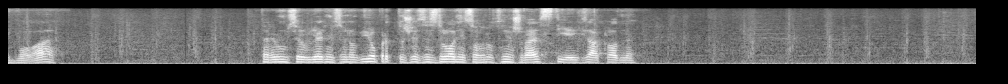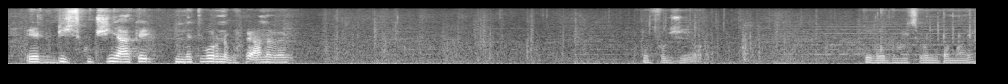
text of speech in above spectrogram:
Ty vole. Tady musel udělat něco nového, protože ze zdola něco hrozně řve z té jejich základny. Jak když skučí nějaký netvor, nebo já nevím. To fakt, že jo. Ty vole, bohu, co oni tam mají?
